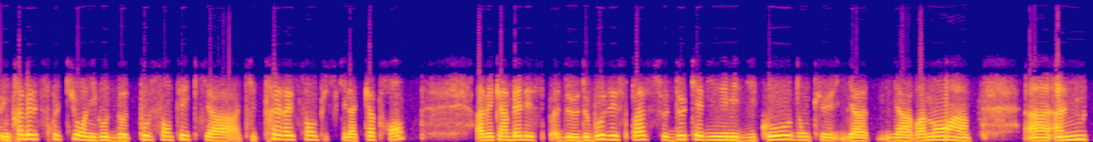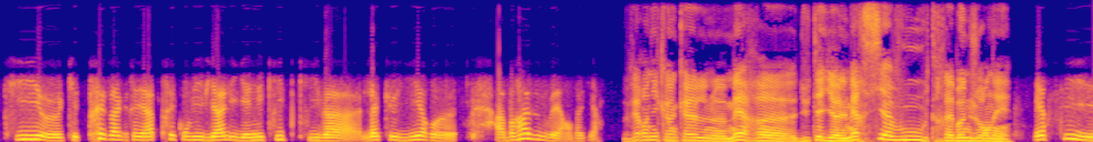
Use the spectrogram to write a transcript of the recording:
une très belle structure au niveau de notre pôle santé qui, a, qui est très récent puisqu'il a 4 ans avec un bel de, beaux espaces, deux cabinets médicaux. Donc euh, il y a, vraiment un, outil euh, qui est très agréable, très convivial. il y a une équipe qui va l'accueillir à bras ouverts, on va dire. Véronique Unkel, maire du Teilleul, merci à vous. Très bonne journée. Merci.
